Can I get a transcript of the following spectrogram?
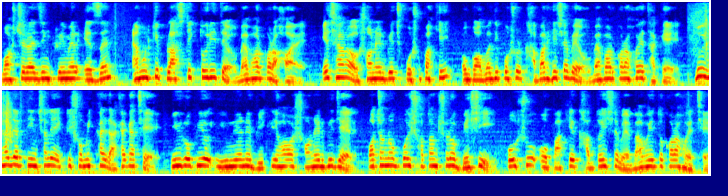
ময়শ্চারাইজিং ক্রিমের এজেন্ট, এমনকি প্লাস্টিক তৈরিতেও ব্যবহার করা হয়। এছাড়াও শনের বীজ পশু পাখি ও গবাদি পশুর খাবার হিসেবেও ব্যবহার করা হয়ে থাকে। দুই হাজার তিন সালে একটি সমীক্ষায় দেখা গেছে, ইউরোপীয় ইউনিয়নে বিক্রি হওয়া শনের বীজের পঁচানব্বই শতাংশেরও বেশি পশু ও পাখির খাদ্য হিসেবে ব্যবহৃত করা হয়েছে।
